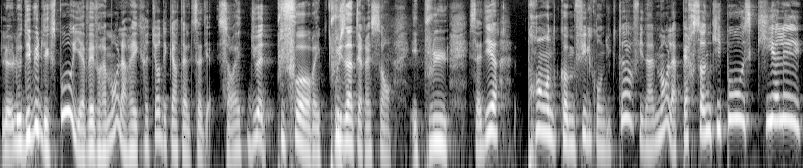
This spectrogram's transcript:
Le, début de l'expo, il y avait vraiment la réécriture des cartels, c'est-à-dire ça aurait dû être plus fort et plus intéressant, et plus, c'est-à-dire prendre comme fil conducteur finalement la personne qui pose, qui elle est,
